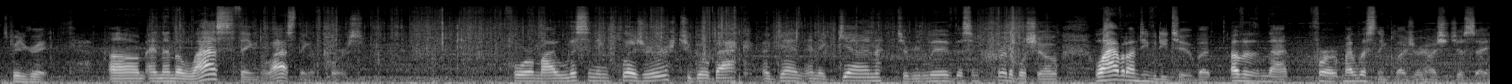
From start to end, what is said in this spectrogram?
It's pretty great. Um, and then the last thing, the last thing, of course, for my listening pleasure to go back again and again to relive this incredible show. Well, I have it on DVD too, but other than that, for my listening pleasure, I should just say,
